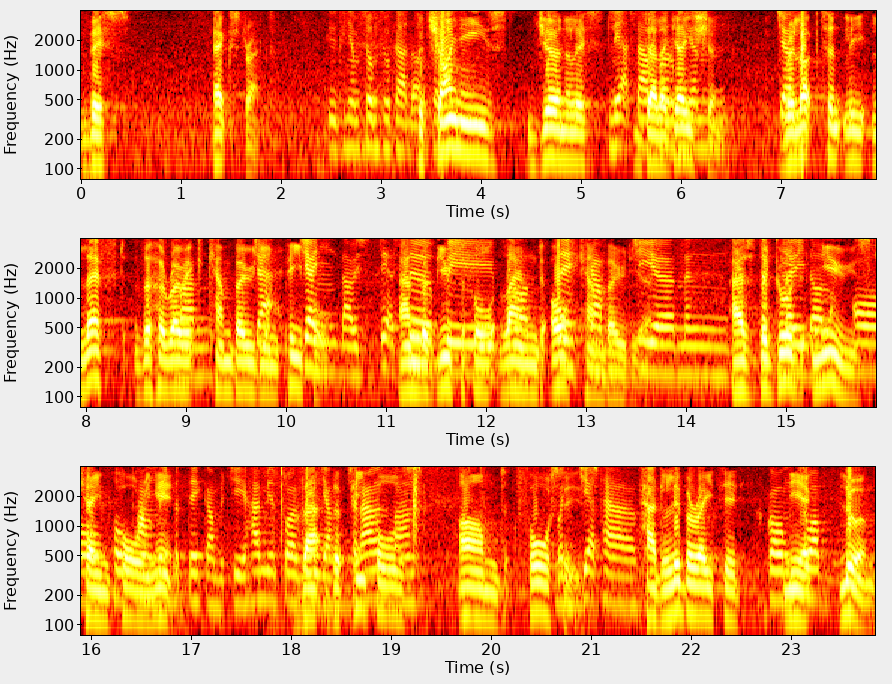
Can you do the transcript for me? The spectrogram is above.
this extract. The Chinese journalists' delegation reluctantly left the heroic Cambodian people and the beautiful land of Cambodia. as the good news came pouring in that the people's armed forces had liberated Neak Luong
